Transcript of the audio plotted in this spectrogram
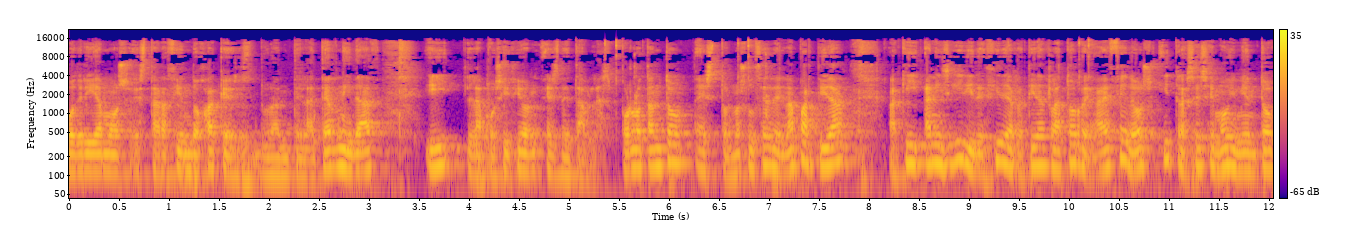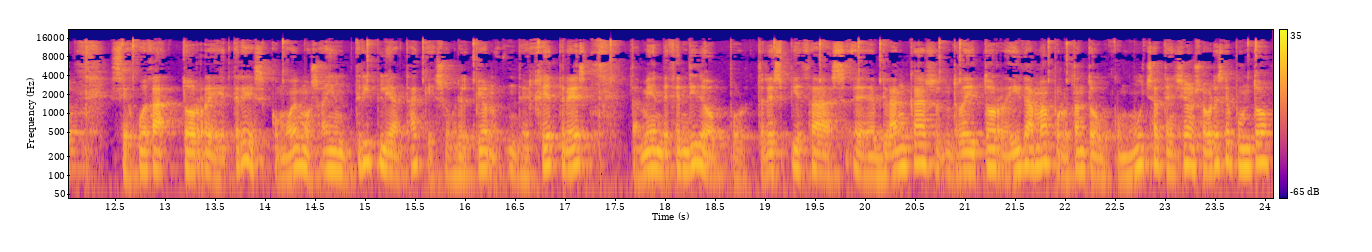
podríamos estar haciendo jaques durante la eternidad y la posición es de tablas. Por lo tanto, esto no sucede en la partida. Aquí Anis Giri decide retirar la torre a F2 y tras ese movimiento se juega torre E3. Como vemos, hay un triple ataque sobre el peón de G3, también defendido por tres piezas eh, blancas, rey, torre y dama, por lo tanto, con mucha tensión sobre ese punto.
